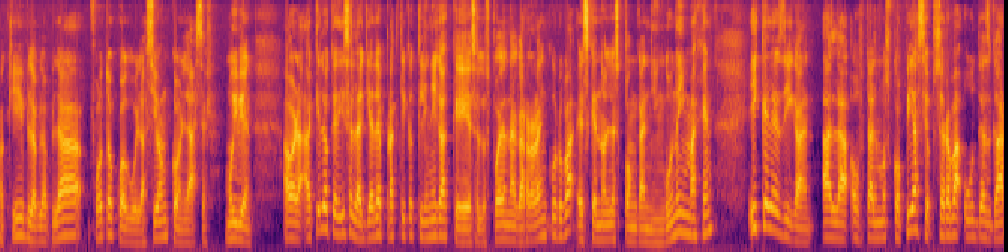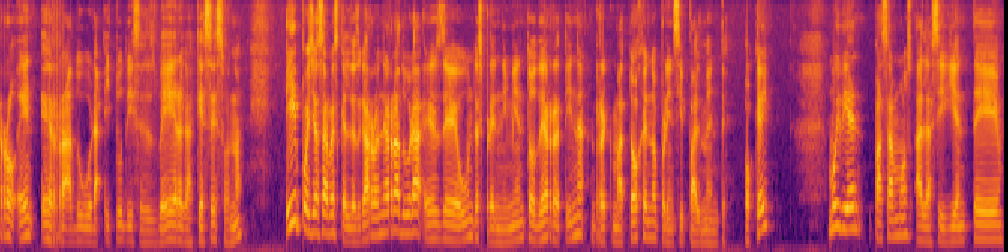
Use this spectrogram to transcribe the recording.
Aquí, bla, bla, bla. Fotocoagulación con láser. Muy bien. Ahora, aquí lo que dice la guía de práctica clínica que se los pueden agarrar en curva es que no les pongan ninguna imagen y que les digan a la oftalmoscopía se observa un desgarro en herradura y tú dices, verga, ¿qué es eso, no? Y pues ya sabes que el desgarro en herradura es de un desprendimiento de retina recmatógeno principalmente, ¿ok? Muy bien, pasamos a la siguiente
